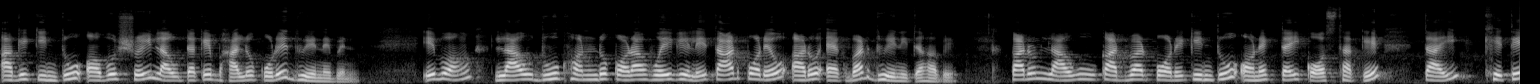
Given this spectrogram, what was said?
আগে কিন্তু অবশ্যই লাউটাকে ভালো করে ধুয়ে নেবেন। এবং লাউ দু খণ্ড করা হয়ে গেলে তারপরেও আরও একবার ধুয়ে নিতে হবে। কারণ লাউ কাটবার পরে কিন্তু অনেকটাই কষ থাকে, তাই খেতে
